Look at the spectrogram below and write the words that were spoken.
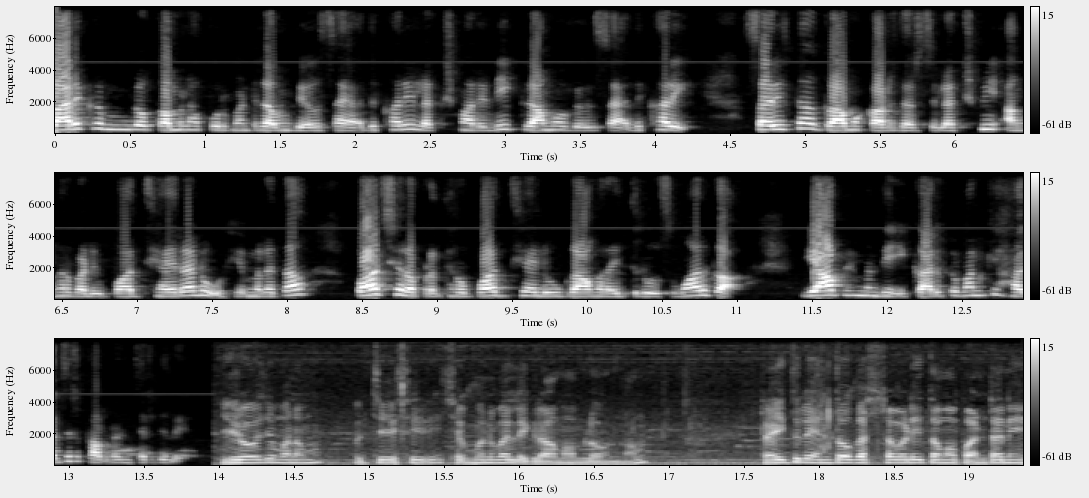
కార్యక్రమంలో కమలాపూర్ మండలం వ్యవసాయ అధికారి లక్ష్మారెడ్డి గ్రామ వ్యవసాయ అధికారి సరిత గ్రామ కార్యదర్శి లక్ష్మి అంగన్వాడీ ఉపాధ్యాయురాలు హేమలత పాఠశాల ప్రధాన ఉపాధ్యాయులు గ్రామ రైతులు సుమారుగా యాభై మంది ఈ కార్యక్రమానికి హాజరు కావడం జరిగింది. ఈరోజు మనం వచ్చేసి చెమ్మునివల్లి గ్రామంలో ఉన్నాం. రైతులు ఎంతో కష్టపడి తమ పంటని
